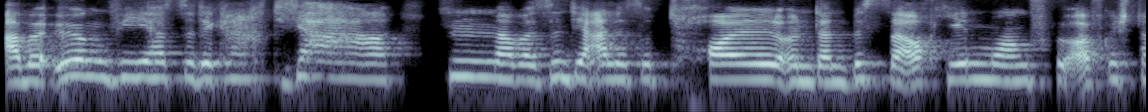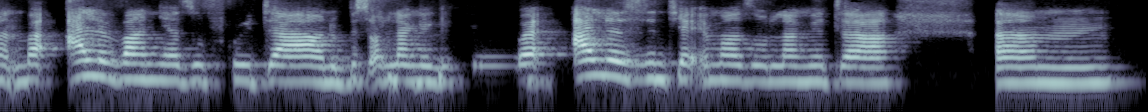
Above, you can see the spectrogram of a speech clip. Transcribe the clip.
Aber irgendwie hast du dir gedacht, ja, hm, aber sind ja alle so toll. Und dann bist du auch jeden Morgen früh aufgestanden, weil alle waren ja so früh da und du bist auch lange mhm. geblieben, weil alle sind ja immer so lange da. Ähm,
